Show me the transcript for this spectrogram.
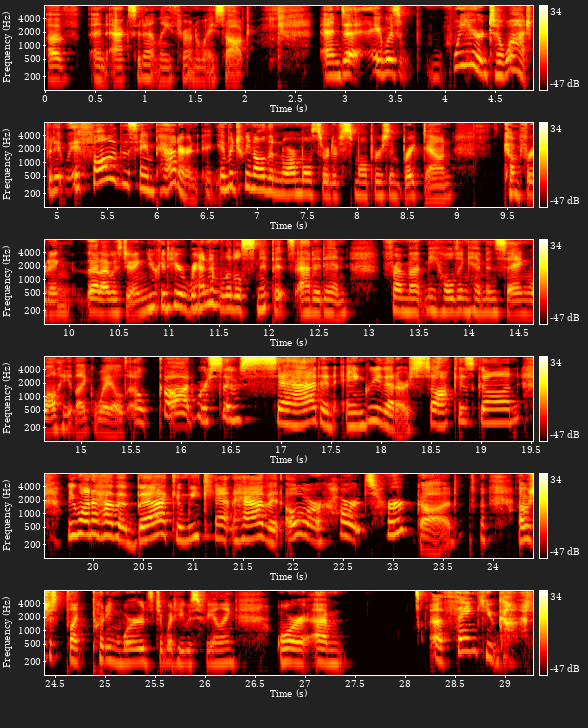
of an accidentally thrown away sock. And uh, it was weird to watch, but it, it followed the same pattern. In between all the normal sort of small person breakdown comforting that I was doing. You could hear random little snippets added in from uh, me holding him and saying while he like wailed, "Oh God, we're so sad and angry that our sock is gone. We want to have it back and we can't have it. Oh, our hearts hurt, God." I was just like putting words to what he was feeling, or um, uh, "Thank you, God."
